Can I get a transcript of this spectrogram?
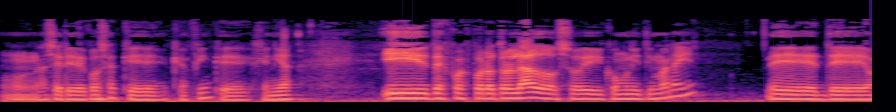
una serie de cosas que, que, en fin, que es genial. Y después, por otro lado, soy community manager eh, de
